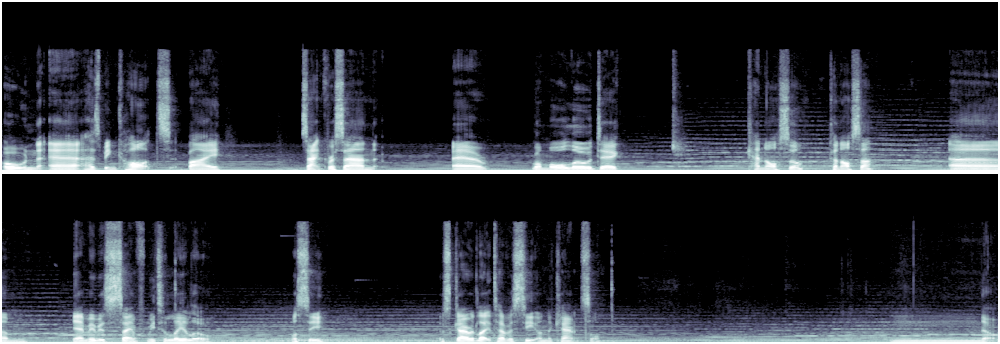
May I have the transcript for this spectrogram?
Own uh, has been caught by Sacrosan uh, Romolo de Canosso? Canossa? Um, yeah, maybe it's time for me to lay low. We'll see. This guy would like to have a seat on the council. Mm, no.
